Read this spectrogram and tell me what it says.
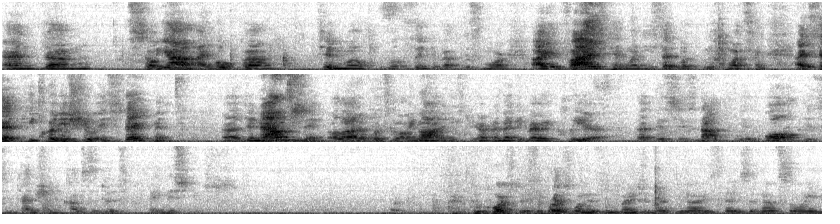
And um, so, yeah, I hope um, Tim will, will think about this more. I advised him when he said what, what I said he could issue a statement uh, denouncing a lot of what's going on in Eastern Europe and make it very clear that this is not at all his intention constitutes a misuse. Two questions. The first one is you mentioned that the United States is not showing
